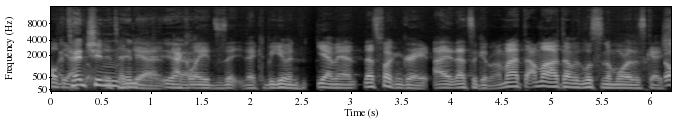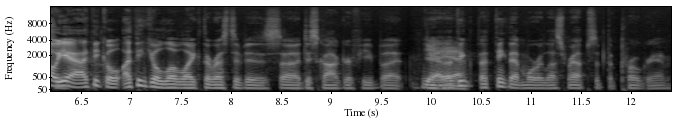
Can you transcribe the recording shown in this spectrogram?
All the attention acc- and yeah, accolades that, that could be given. Yeah, man, that's fucking great. I that's a good one. I'm gonna have to, I'm gonna have to listen to more of this guy. Oh shit. yeah, I think you'll I think you'll love like the rest of his uh, discography, but yeah, Yeah, I think I think that more or less wraps up the program.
